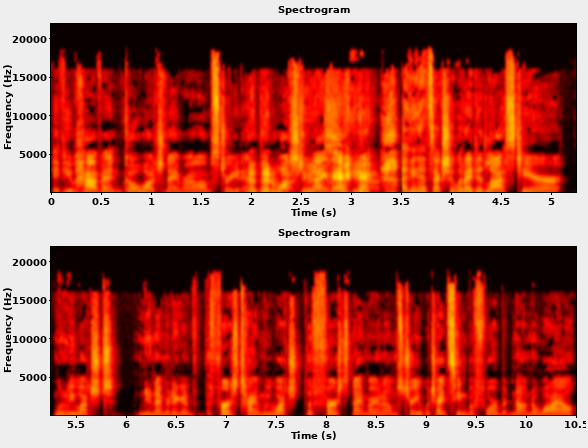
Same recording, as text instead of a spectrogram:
If you haven't, go watch Nightmare on Elm Street and, And then, watch, watch New this. Nightmare. Yeah. I think that's actually what I did last year when we watched New Nightmare together. The first time we watched the first Nightmare on Elm Street, which I'd seen before but not in a while,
